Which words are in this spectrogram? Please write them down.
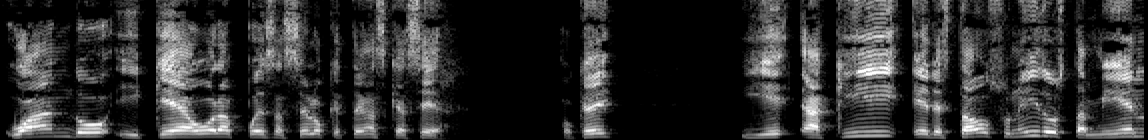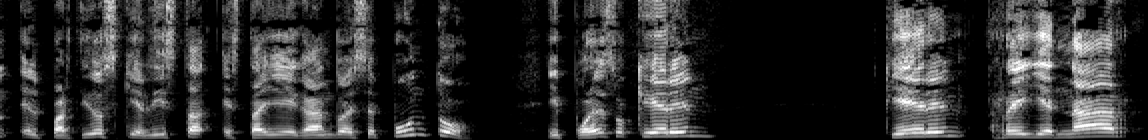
cuándo y qué ahora puedes hacer lo que tengas que hacer. ¿Ok? Y aquí en Estados Unidos también el partido izquierdista está llegando a ese punto. Y por eso quieren, quieren rellenar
